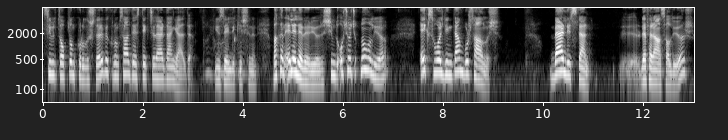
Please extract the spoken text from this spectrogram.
sivil toplum kuruluşları ve kurumsal destekçilerden geldi. Ay, 150 harika. kişinin. Bakın el ele veriyoruz. Şimdi o çocuk ne oluyor? Ex Holding'den burs almış. Berlis'ten e, referans alıyor.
